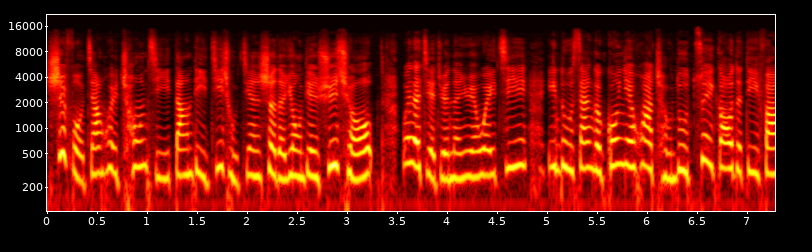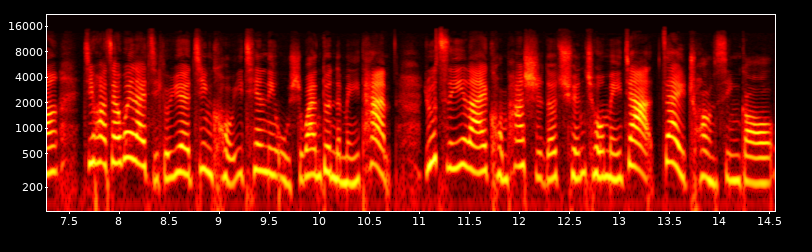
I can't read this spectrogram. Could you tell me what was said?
是否将会冲击当地基础建设的用电需求。为了解决能源危机，印度三个工业化程度最高的地方计划在未来几个月进口一千零五十万吨的煤炭。如此一来，恐怕使得全球煤价再创新高。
